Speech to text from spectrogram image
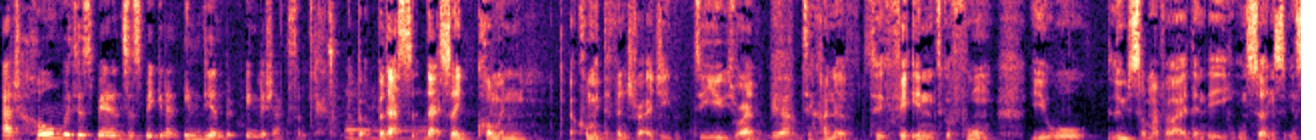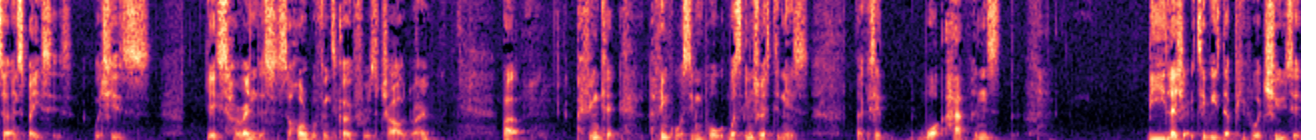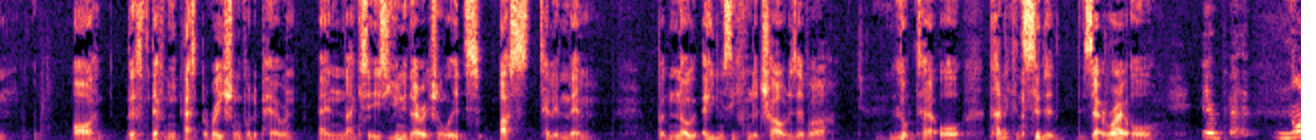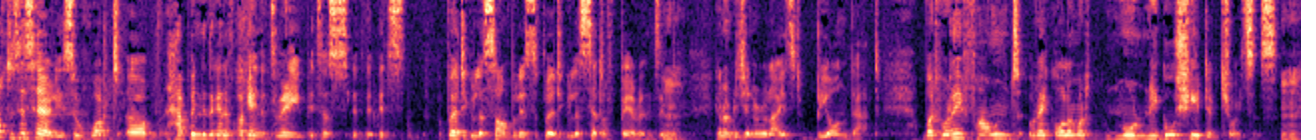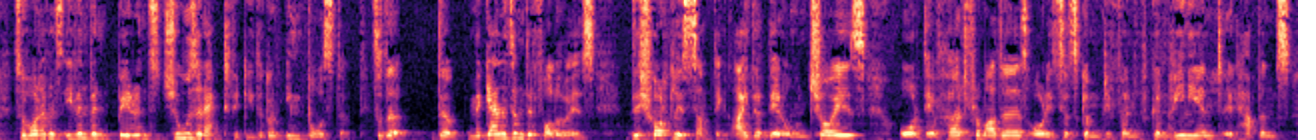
At home with his parents, he speaks in an Indian English accent. But, but that's that's a common a common defense strategy to use, right? Yeah. To kind of to fit in to conform, you will lose some of your identity in certain in certain spaces, which is yeah, it's horrendous. It's a horrible thing to go through as a child, right? But I think I think what's important, what's interesting is, like I said, what happens. The leisure activities that people are choosing are there's definitely aspirational for the parent, and like I said, it's unidirectional. It's us telling them, but no agency from the child is ever looked at or kind of considered. Is that right? Or Um, uh, not necessarily. So what um, happened in the kind of again, it's very it's a it- it's a particular sample, it's a particular set of parents. It Mm. cannot be generalized beyond that. But what I found, what I call them what more negotiated choices. Mm-hmm. So what happens even when parents choose an activity, they don't impose them. So the the mechanism they follow is they shortlist something, either their own choice or they've heard from others, or it's just com- convenient. It happens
